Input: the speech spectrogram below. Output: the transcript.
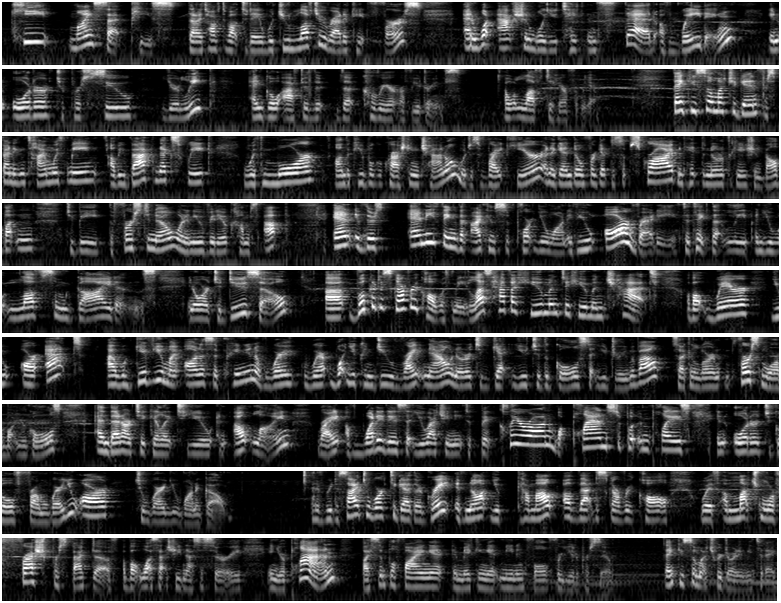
key mindset piece that I talked about today would you love to eradicate first? And what action will you take instead of waiting in order to pursue your leap and go after the, the career of your dreams. I would love to hear from you. Thank you so much again for spending time with me. I'll be back next week with more on the Cubicle Crashing channel, which is right here. And again, don't forget to subscribe and hit the notification bell button to be the first to know when a new video comes up. And if there's anything that I can support you on, if you are ready to take that leap and you would love some guidance in order to do so, uh, book a discovery call with me. Let's have a human to human chat about where you are at, I will give you my honest opinion of where, where what you can do right now in order to get you to the goals that you dream about. So I can learn first more about your goals and then articulate to you an outline, right, of what it is that you actually need to be clear on, what plans to put in place in order to go from where you are to where you want to go. And if we decide to work together, great. If not, you come out of that discovery call with a much more fresh perspective about what's actually necessary in your plan by simplifying it and making it meaningful for you to pursue. Thank you so much for joining me today.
